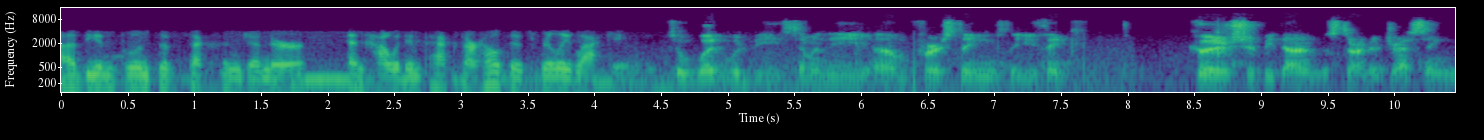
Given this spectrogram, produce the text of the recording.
uh, the influence of sex and gender and how it impacts our health is really lacking. So, what would be some of the um, first things that you think could or should be done to start addressing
